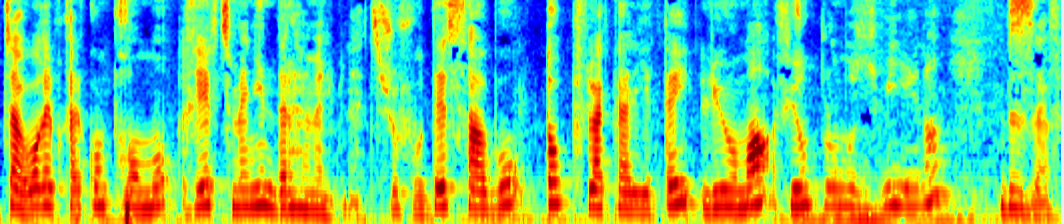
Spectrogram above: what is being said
حتى هو غيبقى لكم برومو غير 80 درهم البنات. شوفوا des sabots top في la qualité اليوم فيهم برومو زوينة. بزاف.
